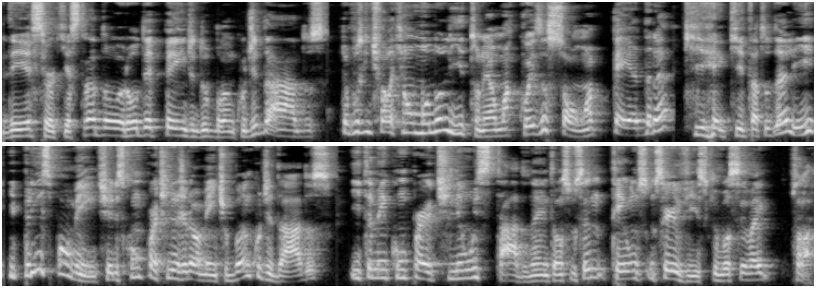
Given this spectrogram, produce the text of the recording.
desse orquestrador, ou depende do banco de dados. Então por isso que a gente fala que é um monolito, né? Uma coisa só, uma pedra que, que tá tudo ali. E principalmente, eles compartilham geralmente o banco de dados e também compartilham o estado, né? Então se você tem um, um serviço que você vai sei lá,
